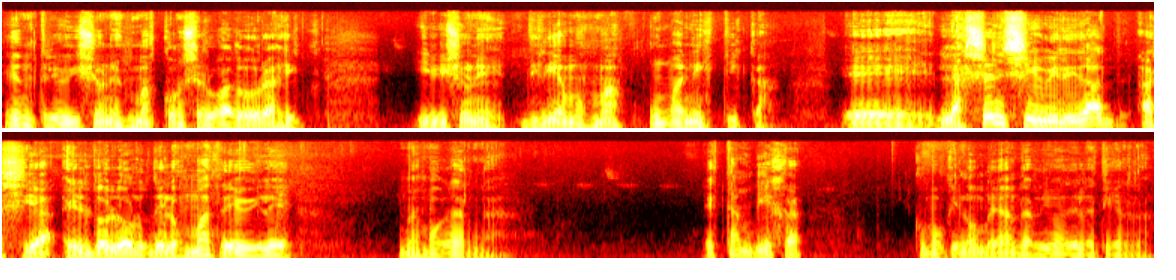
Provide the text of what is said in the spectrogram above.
entre visiones más conservadoras y, visiones, diríamos, más humanísticas. Eh, la sensibilidad hacia el dolor de los más débiles no es moderna. Es tan vieja como que el hombre anda arriba de la tierra.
